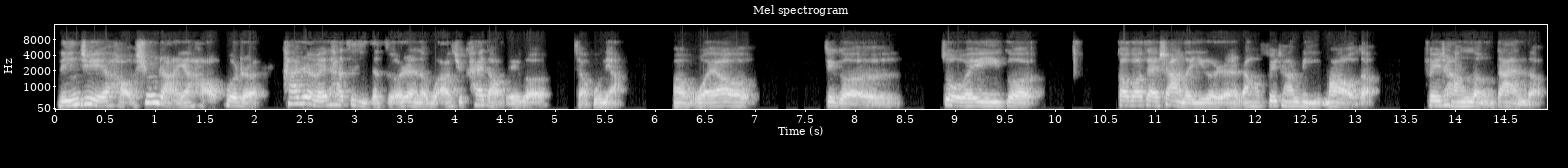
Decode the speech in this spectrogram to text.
邻居也好，兄长也好，或者他认为他自己的责任呢，我要去开导这个小姑娘啊，我要这个作为一个高高在上的一个人，然后非常礼貌的、非常冷淡的，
